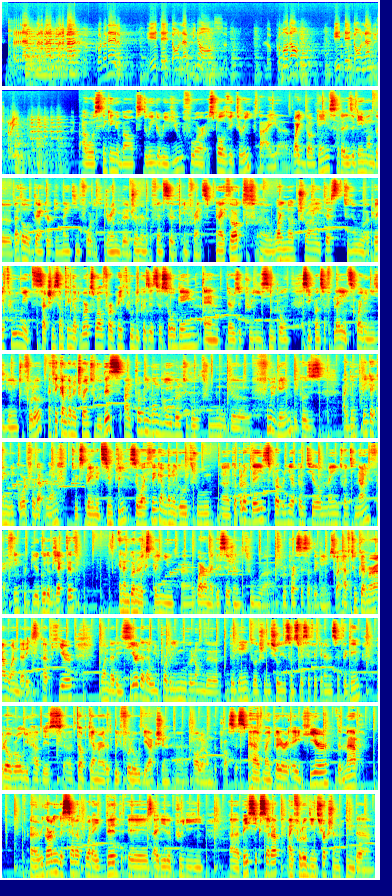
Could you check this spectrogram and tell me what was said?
I was thinking about doing a review for Spoiled Victory by uh, White Dog Games. That is a game on the Battle of Dunkirk in 1940 during the German offensive in France. And I thought, uh, why not try test to do a playthrough? It's actually something that works well for a playthrough because it's a solo game and there is a pretty simple sequence of play. It's quite an easy game to follow. I think I'm gonna try to do this. I probably won't be able to go through the full game because I don't think I can record for that long to explain it simply. So I think I'm gonna go through a couple of days, probably up until May 29th, I think would be a good objective. And I'm gonna explain you uh, what are my decisions through uh, through the process of the game. So I have two camera, one that is up here, one that is here that I will probably move along the, the game to actually show you some specific elements of the game. But overall you have this uh, top camera that will follow the action uh, all along the process. I have my player aid here, the map. Uh, regarding the setup, what I did is I did a pretty uh, basic setup. I followed the instruction in the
